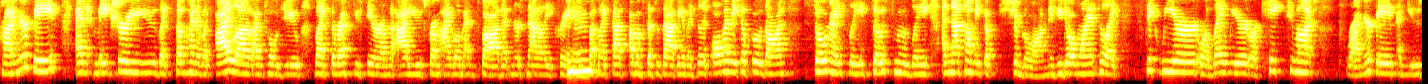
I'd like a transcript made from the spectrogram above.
Prime your face and make sure you use like some kind of like I love. I've told you like the rescue serum that I use from I Glow Med Spa that Nurse Natalie created. Mhm. But like that's I'm obsessed with that because I feel like all my makeup goes on so nicely, so smoothly, and that's how makeup should go on. And if you don't want it to like stick weird or lay weird or cake too much, prime your face and use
